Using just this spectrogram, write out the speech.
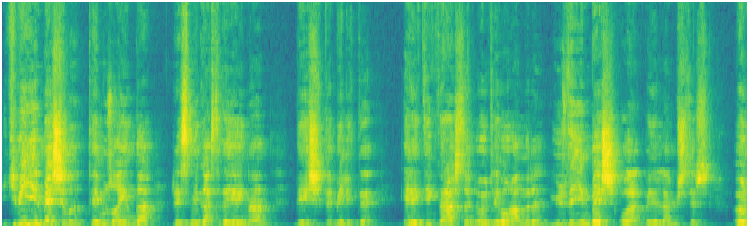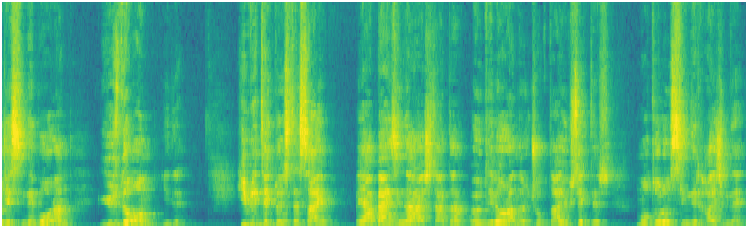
2025 yılı Temmuz ayında resmi gazetede yayınlanan değişiklikle birlikte elektrikli araçların ÖTV oranları %25 olarak belirlenmiştir. Öncesinde bu oran %10 idi. Hibrit teknolojisine sahip veya benzinli araçlarda ÖTV oranları çok daha yüksektir. Motorun sindir hacmine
